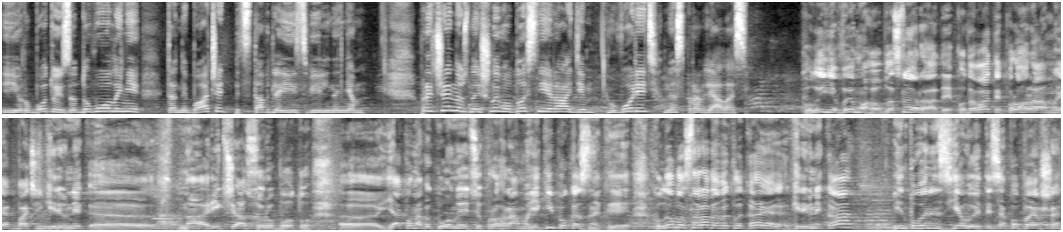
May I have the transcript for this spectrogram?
її роботою задоволені та не бачать підстав для її звільнення. Причину знайшли в обласній раді. Говорять, не справлялась. Коли є вимога обласної ради подавати програму, як бачить керівник е, на рік часу роботу, е, як вона виконує цю програму, які показники. Коли обласна рада викликає керівника, він повинен з'явитися, по-перше,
